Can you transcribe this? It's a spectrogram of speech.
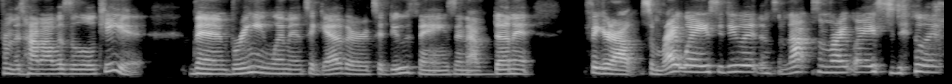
from the time I was a little kid, been bringing women together to do things. And I've done it, figured out some right ways to do it and some not some right ways to do it.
